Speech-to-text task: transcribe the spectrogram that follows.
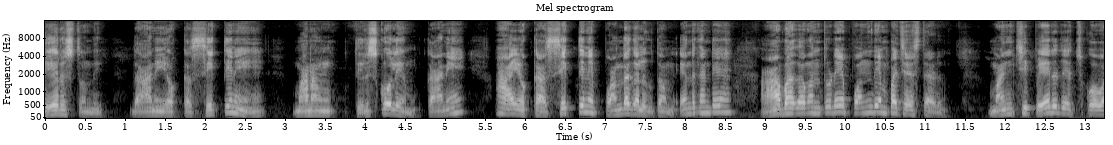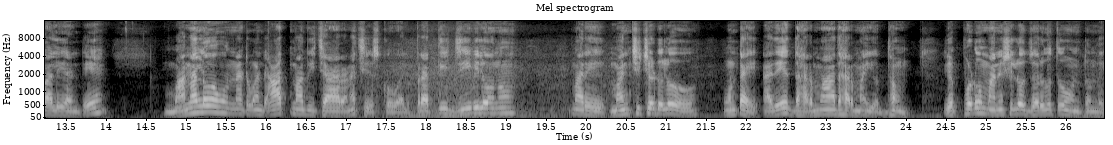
చేరుస్తుంది. దాని యొక్క శక్తిని మనం తెలుసుకోలేము. కానీ ఆ యొక్క శక్తిని పొందగలుగుతాం. ఎందుకంటే ఆ భగవంతుడే పొందింప చేస్తాడు మంచి పేరు తెచ్చుకోవాలి అంటే మనలో ఉన్నటువంటి ఆత్మ విచారణ చేసుకోవాలి. ప్రతి జీవిలోనూ మరి మంచి చెడులు ఉంటాయి. అదే ధర్మాధర్మ యుద్ధం ఎప్పుడూ మనిషిలో జరుగుతూ ఉంటుంది.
